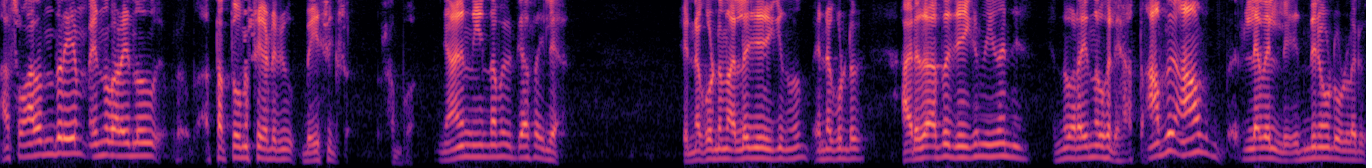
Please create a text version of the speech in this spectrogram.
ആ സ്വാതന്ത്ര്യം എന്ന് പറയുന്നത് തത്വമസിയുടെ ഒരു ബേസിക് സംഭവം. ഞാനും നീയും തമ്മിൽ വ്യത്യാസമില്ല. എന്നെക്കൊണ്ട് നല്ല ജയിക്കുന്നതും എന്നെക്കൊണ്ട് അരുതാത്ത ജയിക്കുന്നത് നീ തന്നെ എന്ന് പറയുന്ന പോലെ അത് ആ ലെവലിൽ എന്തിനോടുള്ളൊരു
